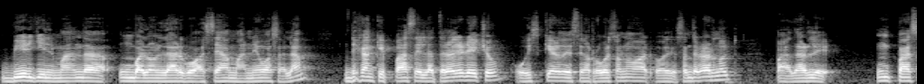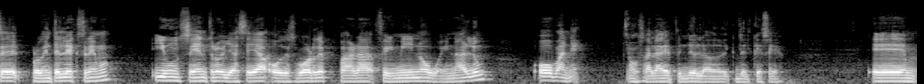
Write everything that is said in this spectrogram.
Virgil manda un balón largo hacia Mané o a Salah, dejan que pase el lateral derecho o izquierdo, sea Robertson o Alexander Arnold, para darle un pase proveniente del extremo y un centro, ya sea o desborde para Firmino, Wijnaldum o Mané. O Salah, depende del lado del, que sea. Eh,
